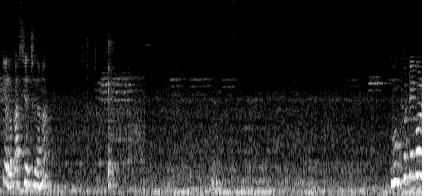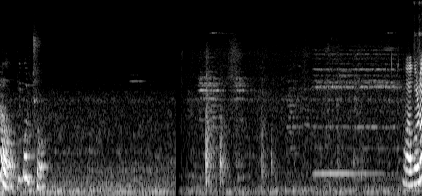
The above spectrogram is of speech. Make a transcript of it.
কি হলো, কাশি হচ্ছে কেন? মুখ ফুটে পড়ো কি করছ? বড়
